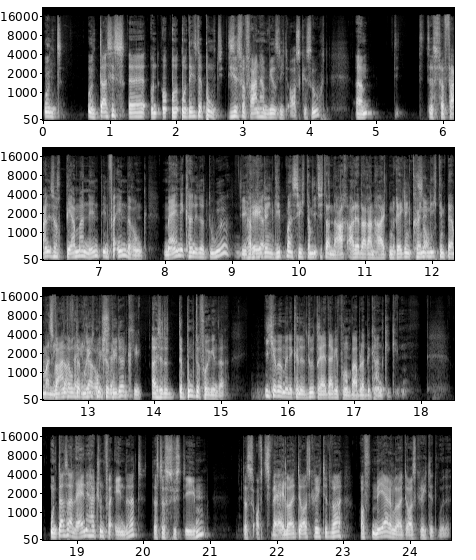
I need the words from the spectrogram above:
und, und, das ist, äh, und, und, und das ist der Punkt. Dieses Verfahren haben wir uns nicht ausgesucht. Ähm, das Verfahren ist auch permanent in Veränderung. Meine Kandidatur, die Regeln ja, gibt man sich, damit die, sich danach alle daran halten. Regeln können so, nicht in permanenter Veränderung mich schon wieder. Also der, der Punkt der folgende. Ich habe meine Kandidatur drei Tage vor dem Babler bekannt gegeben. Und das alleine hat schon verändert, dass das System, das auf zwei Leute ausgerichtet war, auf mehrere Leute ausgerichtet wurde.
